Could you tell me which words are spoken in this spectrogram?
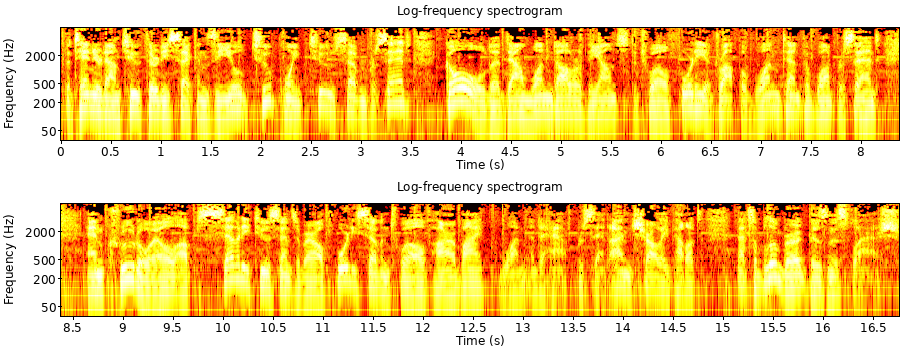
The 10-year down 230 seconds yield, 2.27%. Gold uh, down $1 the ounce to 1240, a drop of 1 tenth of 1%. And crude oil up 72 cents a barrel, 47.12, higher by 1.5%. I'm Charlie Pellet. That's a Bloomberg Business Flash.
